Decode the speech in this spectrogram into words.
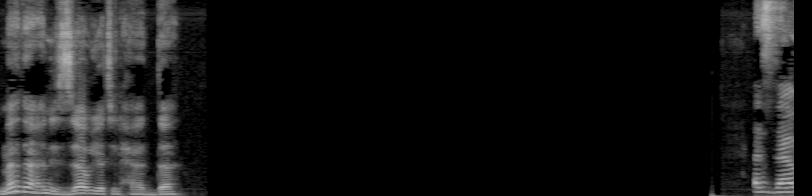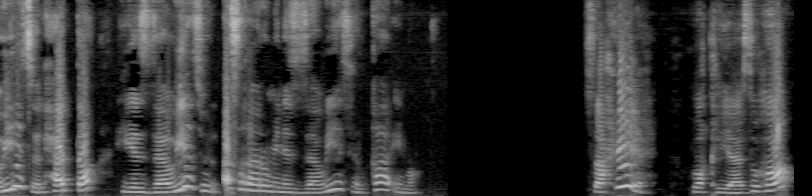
ماذا عن الزاوية الحادة؟ الزاوية الحادة هي الزاوية الأصغر من الزاوية القائمة. صحيح وقياسها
